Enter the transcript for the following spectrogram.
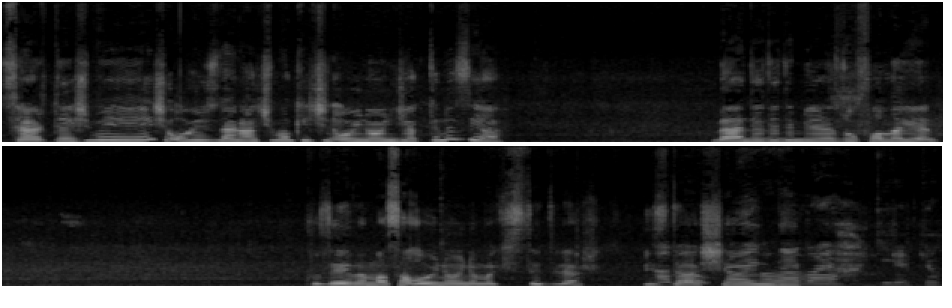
Sertleşmiş. O yüzden açmak için oyun oynayacaktınız ya. Ben de dedim biraz ufalayın. Kuzey ve Masa oyun oynamak istediler. Biz de Ama aşağı indik. Gerek yok.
